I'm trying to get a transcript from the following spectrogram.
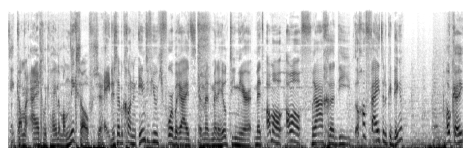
ik kan er eigenlijk helemaal niks over zeggen. Nee, dus heb ik gewoon een interviewtje voorbereid eh, met, met een heel team hier. Met allemaal, allemaal vragen die... Gewoon feitelijke dingen. Oké.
